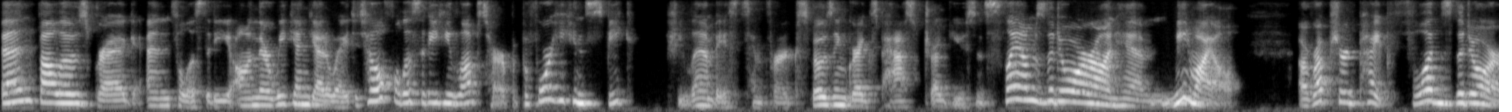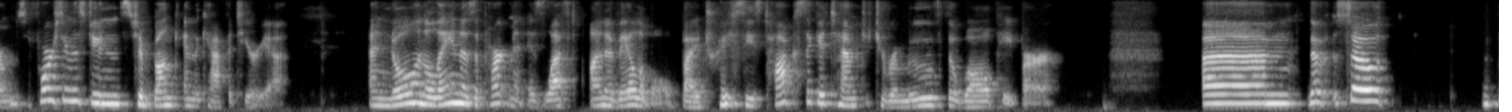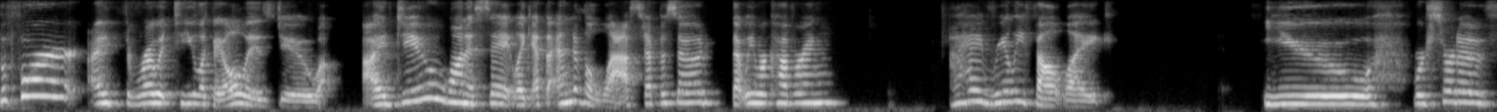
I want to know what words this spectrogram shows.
Ben follows Greg and Felicity on their weekend getaway to tell Felicity he loves her, but before he can speak, she lambastes him for exposing Greg's past drug use and slams the door on him. Meanwhile, a ruptured pipe floods the dorms, forcing the students to bunk in the cafeteria. And Noel and Elena's apartment is left unavailable by Tracy's toxic attempt to remove the wallpaper. Um, the, so before I throw it to you like I always do, I do want to say, like at the end of the last episode that we were covering, I really felt like you were sort of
